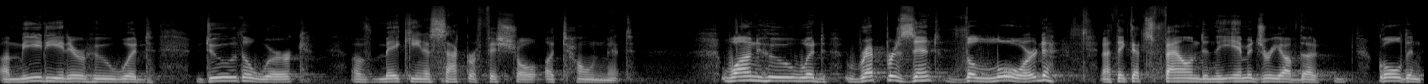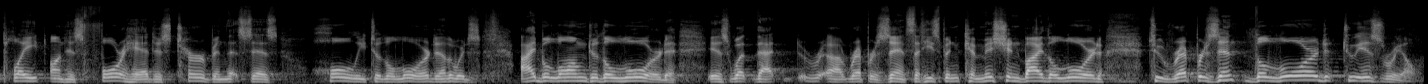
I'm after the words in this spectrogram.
A mediator who would do the work of making a sacrificial atonement one who would represent the Lord. And I think that's found in the imagery of the golden plate on his forehead, his turban that says, Holy to the Lord. In other words, I belong to the Lord, is what that uh, represents. That he's been commissioned by the Lord to represent the Lord to Israel.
